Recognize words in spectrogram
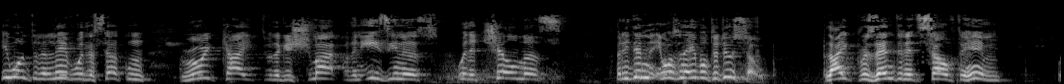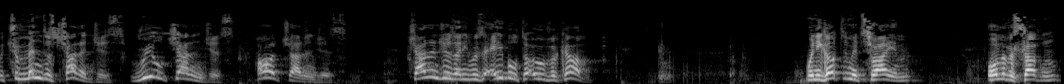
He wanted to live with a certain roikite, with a geschmack, with an easiness, with a chillness. But he didn't, he wasn't able to do so. Life presented itself to him with tremendous challenges, real challenges, hard challenges. Challenges that he was able to overcome. When he got to Mitzrayim, all of a sudden,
